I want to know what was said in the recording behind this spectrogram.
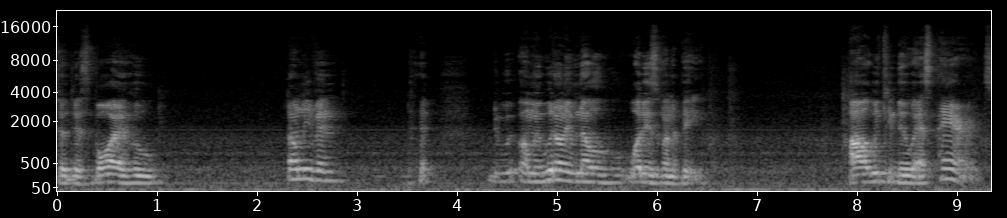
to this boy who don't even. I mean, we don't even know what he's going to be. All we can do as parents,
